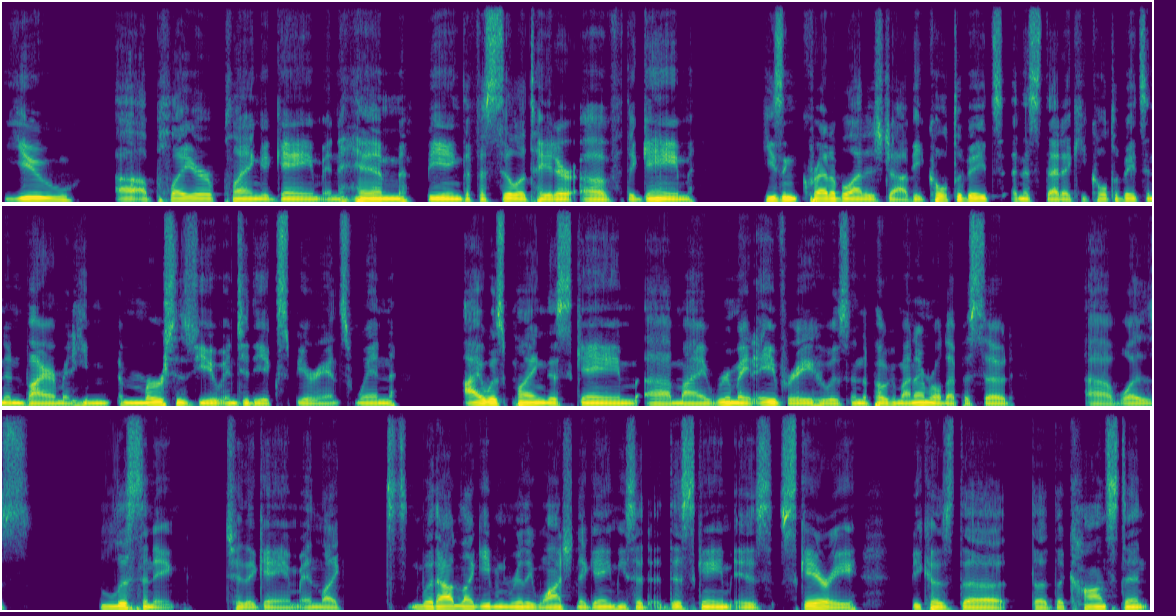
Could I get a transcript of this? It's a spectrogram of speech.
you uh, a player playing a game and him being the facilitator of the game he's incredible at his job he cultivates an aesthetic he cultivates an environment he immerses you into the experience when I was playing this game. Uh, my roommate Avery, who was in the Pokemon Emerald episode, uh, was listening to the game and like without like even really watching the game, he said this game is scary because the the the constant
